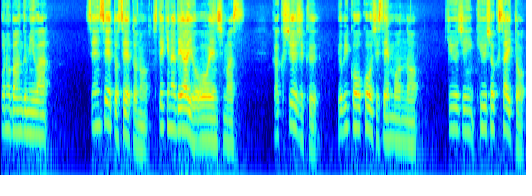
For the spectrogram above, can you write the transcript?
この番組は先生と生徒の素敵な出会いを応援します。学習塾予備校講師専門の求人・給食サイト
